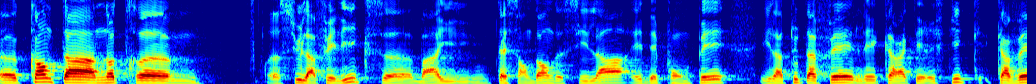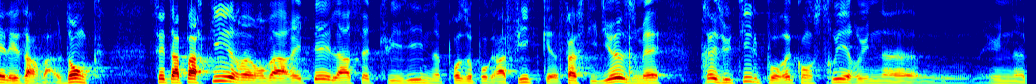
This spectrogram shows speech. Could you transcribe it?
Euh, quant à notre euh, Sulla Félix, euh, bah, descendant de Scylla et des Pompées, il a tout à fait les caractéristiques qu'avaient les Arvales. Donc, c'est à partir, on va arrêter là cette cuisine prosopographique fastidieuse, mais très utile pour reconstruire une une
